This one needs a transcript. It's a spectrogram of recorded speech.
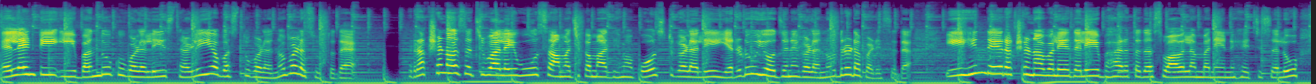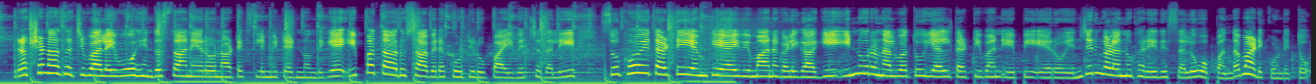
ಎಲ್ ಎನ್ ಟಿ ಈ ಬಂದೂಕುಗಳಲ್ಲಿ ಸ್ಥಳೀಯ ವಸ್ತುಗಳನ್ನು ಬಳಸುತ್ತದೆ. ರಕ್ಷಣಾ ಸಚಿವಾಲಯವು ಸಾಮಾಜಿಕ ಮಾಧ್ಯಮ ಪೋಸ್ಟ್ಗಳಲ್ಲಿ ಎರಡೂ ಯೋಜನೆಗಳನ್ನು ದೃಢಪಡಿಸಿದೆ. ಈ ಹಿಂದೆ ರಕ್ಷಣಾ ವಲಯದಲ್ಲಿ ಭಾರತದ ಸ್ವಾವಲಂಬನೆಯನ್ನು ಹೆಚ್ಚಿಸಲು ರಕ್ಷಣಾ ಸಚಿವಾಲಯವು ಹಿಂದೂಸ್ತಾನ್ ಏರೋನಾಟಿಕ್ಸ್ ಲಿಮಿಟೆಡ್ನೊಂದಿಗೆ ಇಪ್ಪತ್ತಾರು ಸಾವಿರ ಕೋಟಿ ರೂಪಾಯಿ ವೆಚ್ಚದಲ್ಲಿ ಸುಖೋಯ್ ತರ್ಟಿ ಎಂಕೆಐ ವಿಮಾನಗಳಿಗಾಗಿ ಇನ್ನೂರ ನಲವತ್ತು L thirty one AP aero ಎಂಜಿನ್ಗಳನ್ನು ಖರೀದಿಸಲು ಒಪ್ಪಂದ ಮಾಡಿಕೊಂಡಿತ್ತು.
